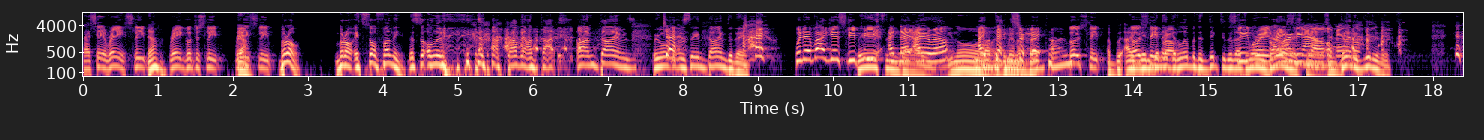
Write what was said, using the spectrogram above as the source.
I say, Ray, sleep. Yeah. Ray, go to sleep. Ray, Yeah. sleep. Bro, bro, it's so funny. That's the only probably on time. On times we woke up at the same time today. whenever I get sleepy Listen, at night guys, IRL, you know, I I've been text a Ray. bedtime? Go to sleep. I've been Go I've been sleep, getting bro. a little bit addicted to that Sleep, one Ray, Ray, Valorant. sleep now. I'm very good at it.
